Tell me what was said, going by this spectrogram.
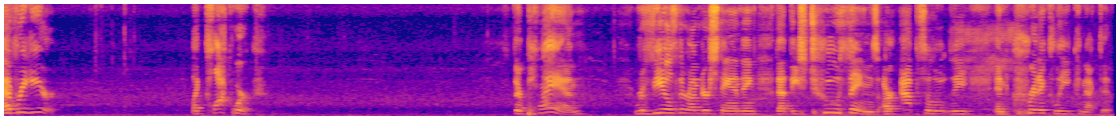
Every year. Like clockwork. Their plan reveals their understanding that these two things are absolutely and critically connected.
